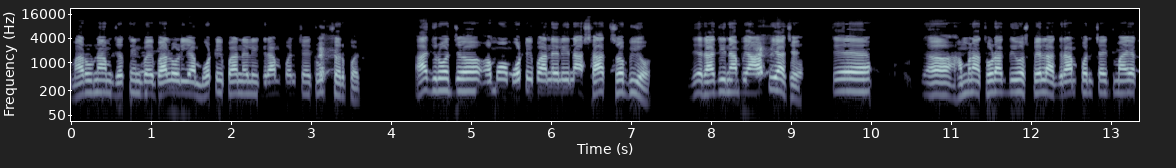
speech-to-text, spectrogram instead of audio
મારું નામ જતીનભાઈ ભાલોડિયા, મોટી પાનેલી ગ્રામ પંચાયત ઉપસરપંચ. આજ રોજ અમો મોટી પાનેલીના સાત સભ્યો જે રાજીનામા આપ્યા છે તે હમણાં થોડાક દિવસ પહેલા ગ્રામ પંચાયતમાં એક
